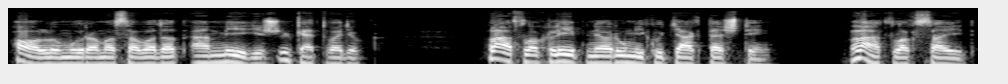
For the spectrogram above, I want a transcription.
Hallom, uram, a szavadat, ám mégis üket vagyok. Látlak lépni a rumi kutyák testén. Látlak, Said.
